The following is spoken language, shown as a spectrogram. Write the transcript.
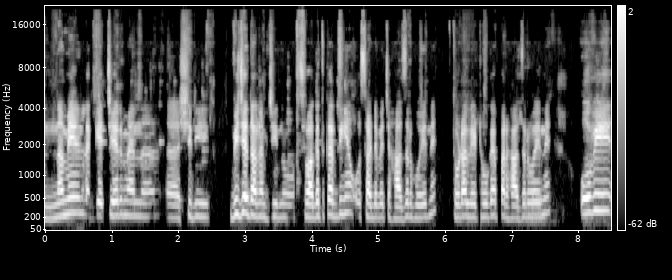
ਨਵੇਂ ਲੱਗੇ ਚੇਅਰਮੈਨ ਸ਼੍ਰੀ ਵਿਜੇ ਦਾਨਵ ਜੀ ਨੂੰ ਸਵਾਗਤ ਕਰਦੀ ਹਾਂ। ਉਹ ਸਾਡੇ ਵਿੱਚ ਹਾਜ਼ਰ ਹੋਏ ਨੇ। ਥੋੜਾ ਲੇਟ ਹੋ ਗਿਆ ਪਰ ਹਾਜ਼ਰ ਹੋਏ ਨੇ। ਉਹ ਵੀ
